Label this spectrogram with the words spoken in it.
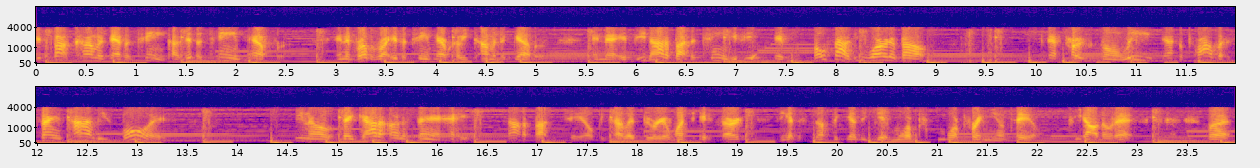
It's about coming as a team because it's a team effort. And the brother's right, it's a team effort because we coming together. And that if you're not about the team, if you if both sides you worried about that person's gonna leave, that's a problem. But at the same time, these boys, you know, they gotta understand, hey, it's not about the tail because let's be real, once you get thirty, you get the stuff together, you get more more premium tail. Y'all know that. But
